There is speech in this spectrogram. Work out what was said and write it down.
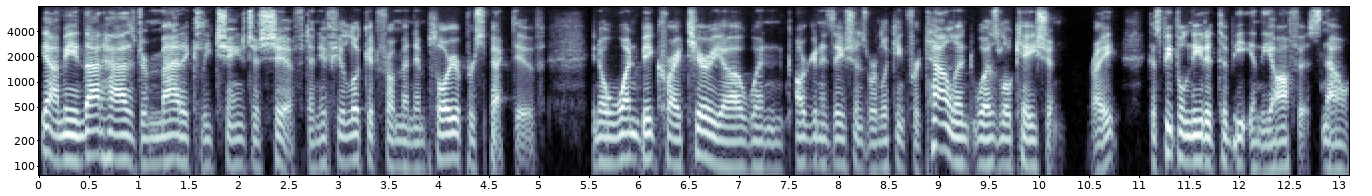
Yeah, I mean, that has dramatically changed a shift. And if you look at from an employer perspective, you know, one big criteria when organizations were looking for talent was location, right? Because people needed to be in the office. Now,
